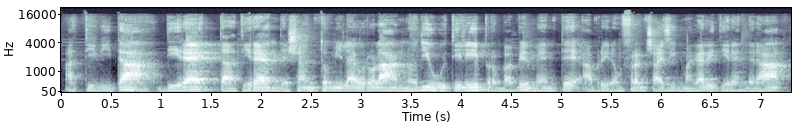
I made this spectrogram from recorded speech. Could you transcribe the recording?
attività diretta ti rende 100.000 euro l'anno di utili, probabilmente aprire un franchising magari ti renderà,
